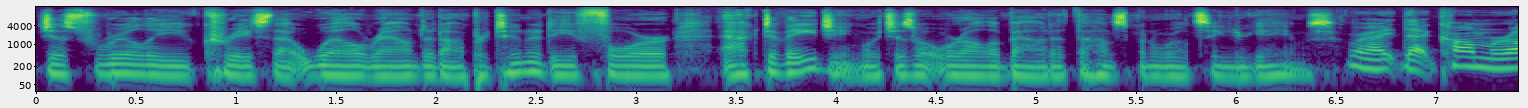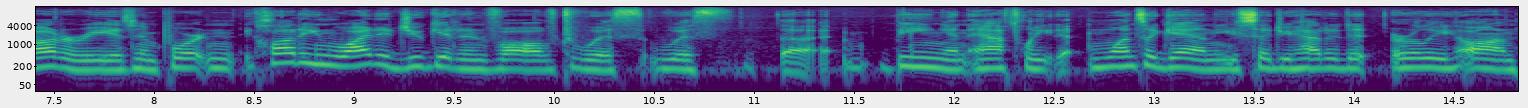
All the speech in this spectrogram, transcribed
just really creates that well rounded opportunity for active aging, which is what we're all about at the Huntsman World Senior Games. Right, that camaraderie is important. Claudine, why did you get involved with with uh, being an athlete? Once again, you said you had it early on.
